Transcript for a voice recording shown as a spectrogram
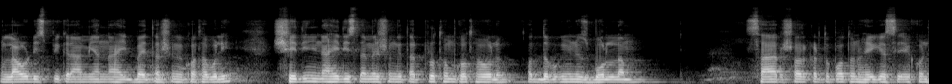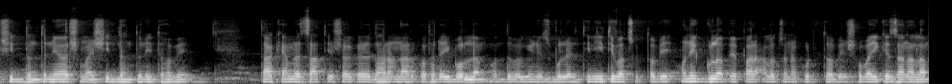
লাউড স্পিকারে আমি আর নাহিদ ভাই তার সঙ্গে কথা বলি। সেদিনই নাহিদ ইসলামের সঙ্গে তার প্রথম কথা হলো, অধ্যাপক ইউনুস, বললাম স্যার, সরকার তো পতন হয়ে গেছে, এখন সিদ্ধান্ত নেওয়ার সময় সিদ্ধান্ত নিতে হবে। তাকে আমরা জাতীয় সরকারের ধারণার কথাটাই বললাম। অধ্যাপক ইউনুস বললেন, তিনি ইতিবাচক, তবে অনেকগুলো ব্যাপার আলোচনা করতে হবে। সবাইকে জানালাম,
